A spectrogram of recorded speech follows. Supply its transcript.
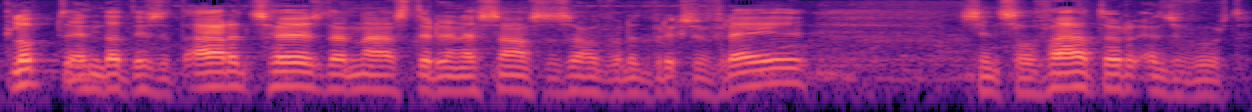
Klopt, en dat is het Arendshuis, daarnaast de renaissancezaal van het Brugse Vrije, Sint-Salvator enzovoort.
